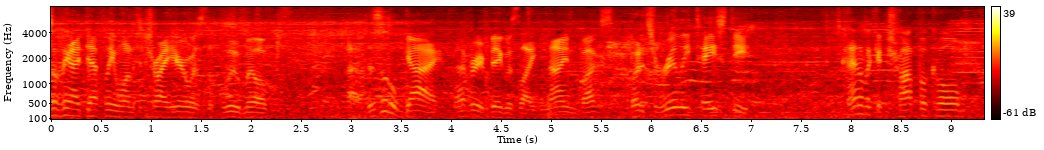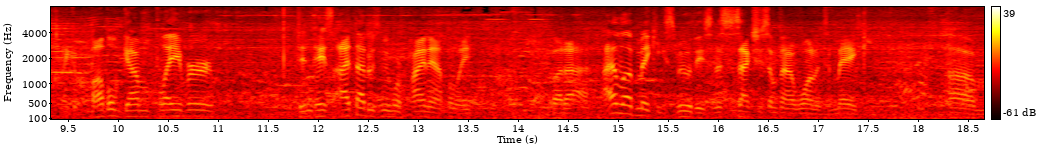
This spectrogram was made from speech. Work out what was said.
Something I definitely wanted to try here was the blue milk. Uh, this little guy, not very big, was like nine bucks, but it's really tasty. It's kind of like a tropical, like a bubble gum flavor. Didn't taste, I thought it was gonna be more pineapple-y. But uh, I love making smoothies, and this is actually something I wanted to make. Um,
